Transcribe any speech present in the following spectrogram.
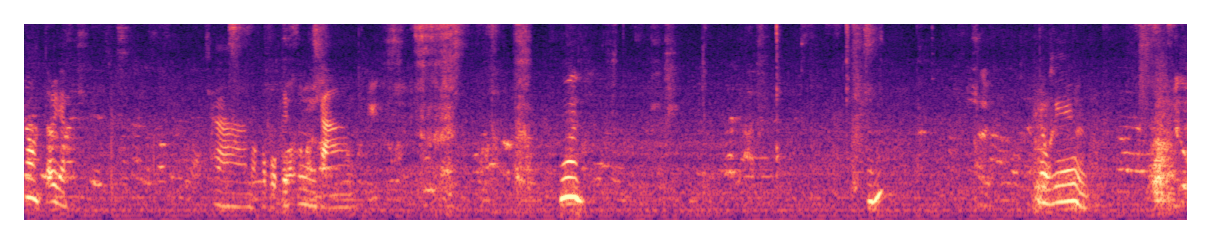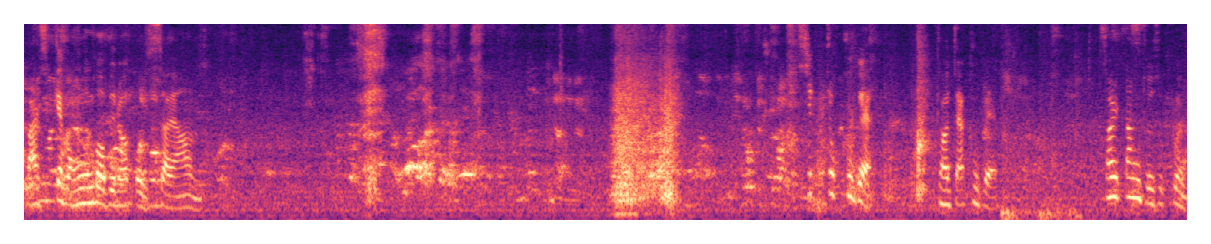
어, 떨려. 자, 먹어보겠습니다. 음. 음. 여긴 맛있게 먹는 법이라고 있어요. 식초 크게, 겨자 크게, 설탕 두 스푼.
